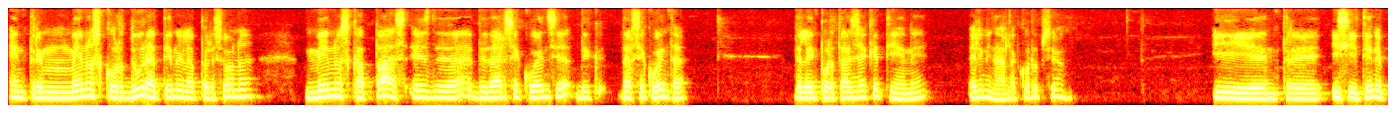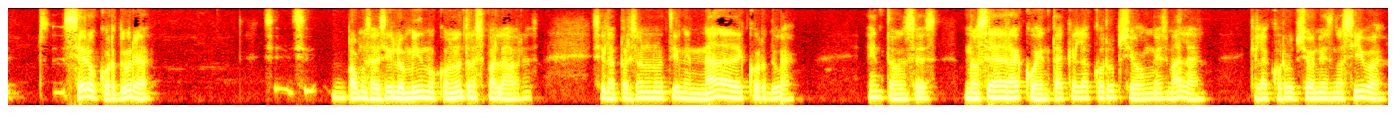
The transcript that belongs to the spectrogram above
entre menos cordura tiene la persona, menos capaz es de, darse, cuenta, de darse cuenta de la importancia que tiene eliminar la corrupción. Y, entre, y si tiene cero cordura, vamos a decir lo mismo con otras palabras, si la persona no tiene nada de cordura, entonces no se dará cuenta que la corrupción es mala, que la corrupción es nociva.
